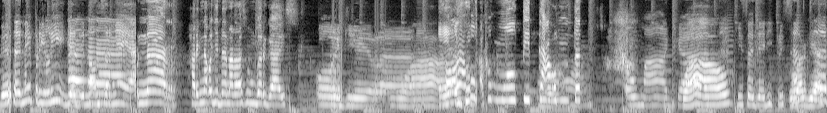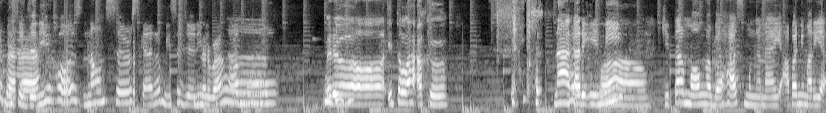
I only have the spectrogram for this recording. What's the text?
Biasanya Prilly jadi announcernya ya Benar. Hari ini aku jadi narasumber guys. Oh gila Wow. Soalnya aku aku multi talented. Oh my god Wow. Bisa jadi Luar presenter, biasa. bisa jadi host, announcer, sekarang bisa jadi Bener banget. tamu. Aduh, itulah aku. Nah hari ini Wow. kita mau ngebahas mengenai apa nih Maria?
